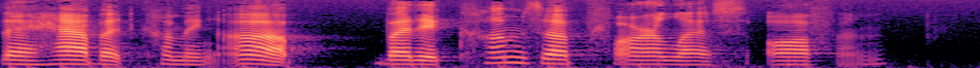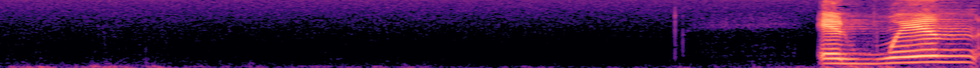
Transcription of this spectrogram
the habit coming up, but it comes up far less often. And when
